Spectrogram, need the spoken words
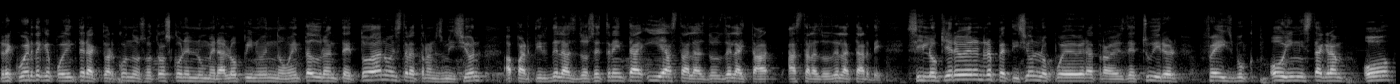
Recuerde que puede interactuar con nosotros con el numeral Opino en 90 durante toda nuestra transmisión a partir de las 12.30 y hasta las, 2 de la hasta las 2 de la tarde. Si lo quiere ver en repetición, lo puede ver a través de Twitter, Facebook o Instagram o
